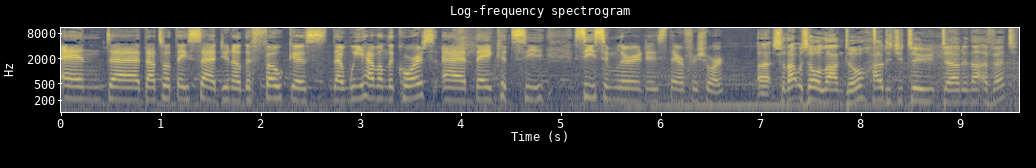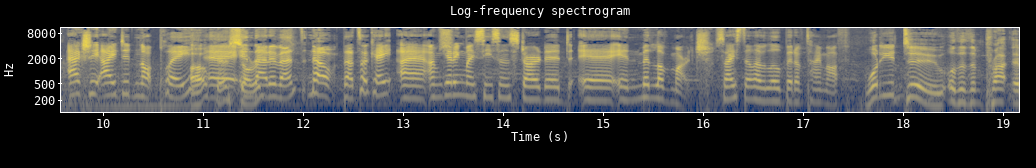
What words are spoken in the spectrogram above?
and uh, that's what they said. You know, the focus that we have on the course, uh, they could see see similarities there for sure. Uh, so that was Orlando. How did you do down in that event? Actually, I did not play oh, okay, uh, in that event. No, that's okay. Uh, I'm getting my season started uh, in middle of March, so I still have a little bit of time off. What do you do other than pra- uh,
